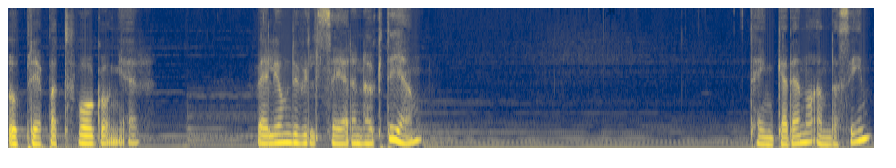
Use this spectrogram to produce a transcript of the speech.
Upprepa två gånger. Välj om du vill säga den högt igen. Tänka den och andas in.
